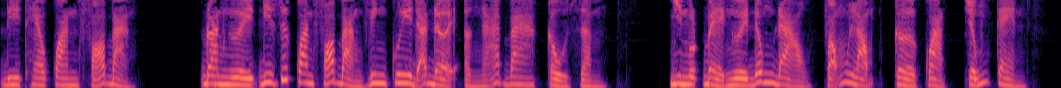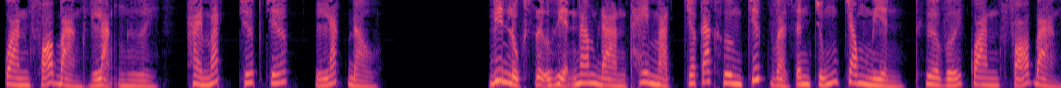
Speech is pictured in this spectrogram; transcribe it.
đi theo quan phó bảng. Đoàn người đi rước quan phó bảng Vinh Quy đã đợi ở ngã ba cầu dầm. Nhìn một bể người đông đảo, võng lọng, cờ quạt, chống kèn, quan phó bảng lặng người, hai mắt chớp chớp, lắc đầu. Viên lục sự huyện Nam Đàn thay mặt cho các hương chức và dân chúng trong miền thưa với quan phó bảng.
